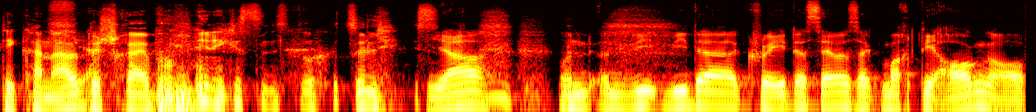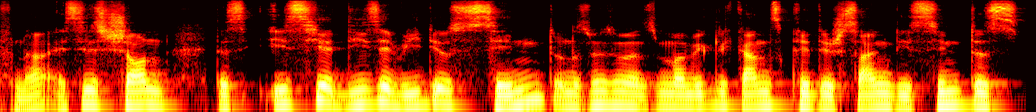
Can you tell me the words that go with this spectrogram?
die Kanalbeschreibung ja. wenigstens durchzulesen. Ja, und, und wie, wie, der Creator selber sagt, macht die Augen auf. Ne? Es ist schon, das ist hier, diese Videos sind, und das müssen wir jetzt mal wirklich ganz kritisch sagen, die sind das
